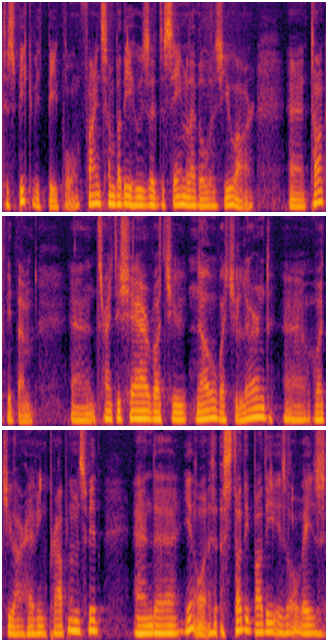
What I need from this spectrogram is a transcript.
to speak with people. Find somebody who's at the same level as you are, talk with them, and try to share what you know, what you learned, what you are having problems with, and uh, you know a study buddy is always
